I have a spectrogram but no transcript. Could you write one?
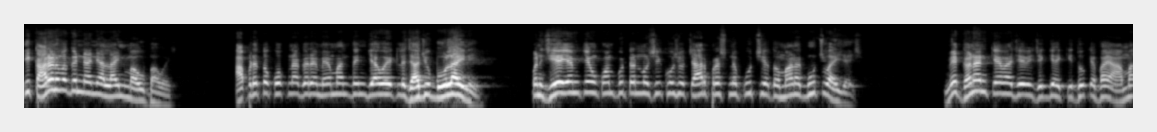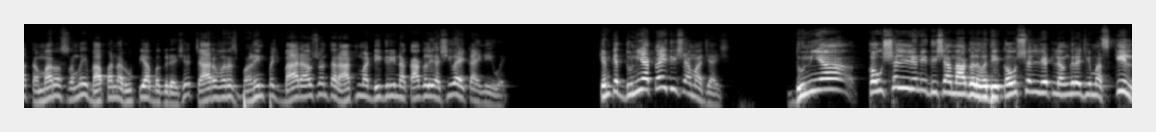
એ કારણ વગરના ત્યાં લાઈનમાં ઊભા હોય. આપણે તો કોકના ઘરે મહેમાન થઈને ગયા હોય એટલે જાજુ બોલાય નહીં. પણ જે એમ કે હું કોમ્પ્યુટરનું શીખું છું, ચાર પ્રશ્ન પૂછીએ તો માણસ ગૂંચવાઈ જાય છે. મેં ઘણાને કહેવા જેવી જગ્યાએ કીધું કે ભાઈ, આમાં તમારો સમય બાપાના રૂપિયા બગડે છે. ચાર વર્ષ ભણીને પછી બહાર આવશો ને તાર હાથમાં ડિગ્રીના કાગળિયા સિવાય કાંઈ નહીં હોય. કેમ કે દુનિયા કઈ દિશામાં જાય છે? દુનિયા કૌશલ્યની દિશામાં આગળ વધી. કૌશલ્ય એટલે અંગ્રેજીમાં સ્કિલ.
